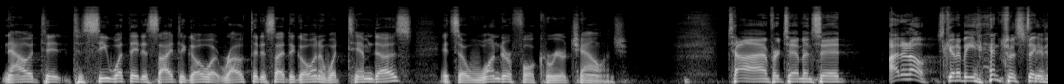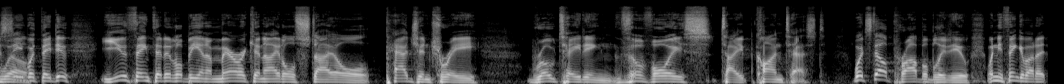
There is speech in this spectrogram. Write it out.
now to, to see what they decide to go, what route they decide to go in, and what Tim does, it's a wonderful career challenge. Time for Tim and Sid. I don't know. It's going to be interesting It to see what they do. You think that it'll be an American Idol style pageantry, rotating The Voice type contest, which they'll probably do. When you think about it,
